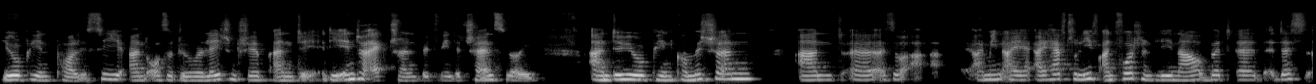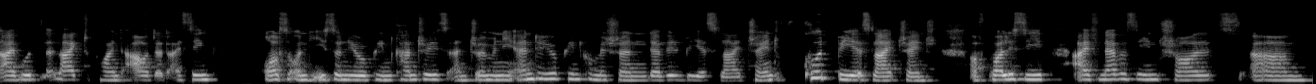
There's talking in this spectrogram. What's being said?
european policy and also the relationship and the, the interaction between the chancellery and the European Commission. And uh, so, I, mean, I, I, have to leave, unfortunately, now, but uh, this I would like to point out that I think also on the Eastern European countries and Germany and the European Commission, there will be a slight change, could be a slight change of policy. I've never seen Scholz, um,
